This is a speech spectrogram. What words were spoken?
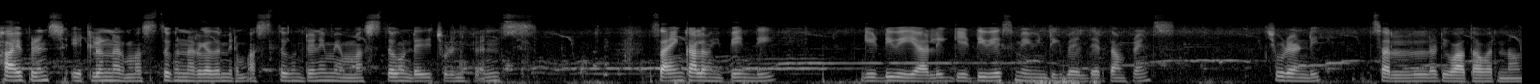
హాయ్ ఫ్రెండ్స్ ఎట్లున్నారు? మస్తుగా ఉన్నారు కదా మీరు? మస్తుగా ఉంటేనే మేము మస్తుగా ఉండేది చూడండి ఫ్రెండ్స్. సాయంకాలం అయిపోయింది. గడ్డి వేయాలి. గడ్డి వేసి మేము ఇంటికి బయలుదేరుతాం ఫ్రెండ్స్. చూడండి చల్లటి వాతావరణం.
